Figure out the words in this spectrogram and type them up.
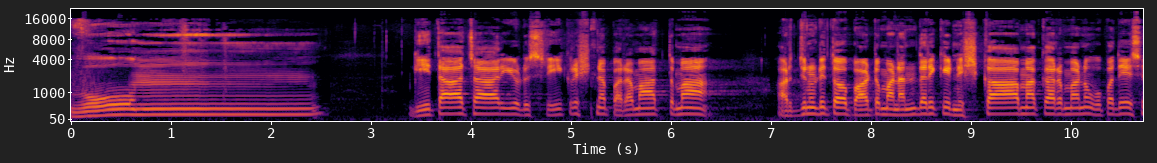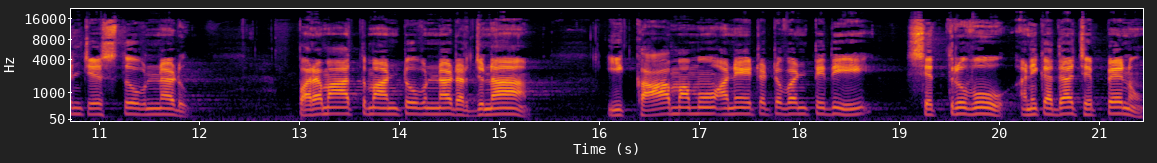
ॐ గీతాచార్యుడు శ్రీకృష్ణ పరమాత్మ అర్జునుడితో పాటు మనందరికీ నిష్కామకర్మను ఉపదేశం చేస్తూ ఉన్నాడు. పరమాత్మ అంటూ ఉన్నాడు అర్జున ఈ కామము అనేటటువంటిది శత్రువు అని కదా చెప్పాను.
